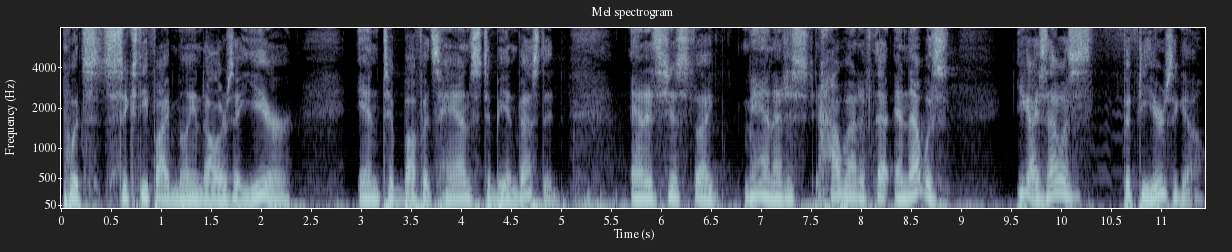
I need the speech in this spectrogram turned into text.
puts 65 million dollars a year into buffett's hands to be invested and it's just like man i just how about if that and that was you guys that was 50 years ago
